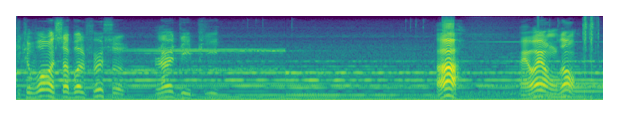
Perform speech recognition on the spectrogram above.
J'ai cru voir un symbole feu sur l'un des pieds. Ah! Ben voyons donc!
